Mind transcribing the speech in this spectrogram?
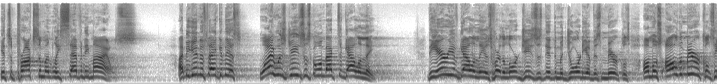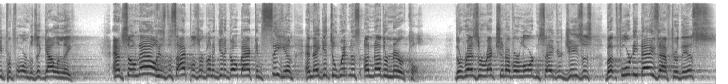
it's approximately 70 miles. I begin to think of this why was Jesus going back to Galilee? The area of Galilee is where the Lord Jesus did the majority of his miracles. Almost all the miracles he performed was at Galilee. And so now his disciples are going to get to go back and see him, and they get to witness another miracle the resurrection of our Lord and Savior Jesus. But 40 days after this,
